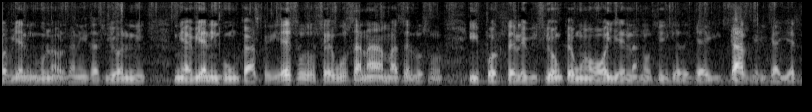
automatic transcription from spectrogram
había ninguna organización ni, ni había ningún cártel. Y Eso se usa nada más en los y por televisión que uno oye en las noticias de que hay cártel y que hay esto.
